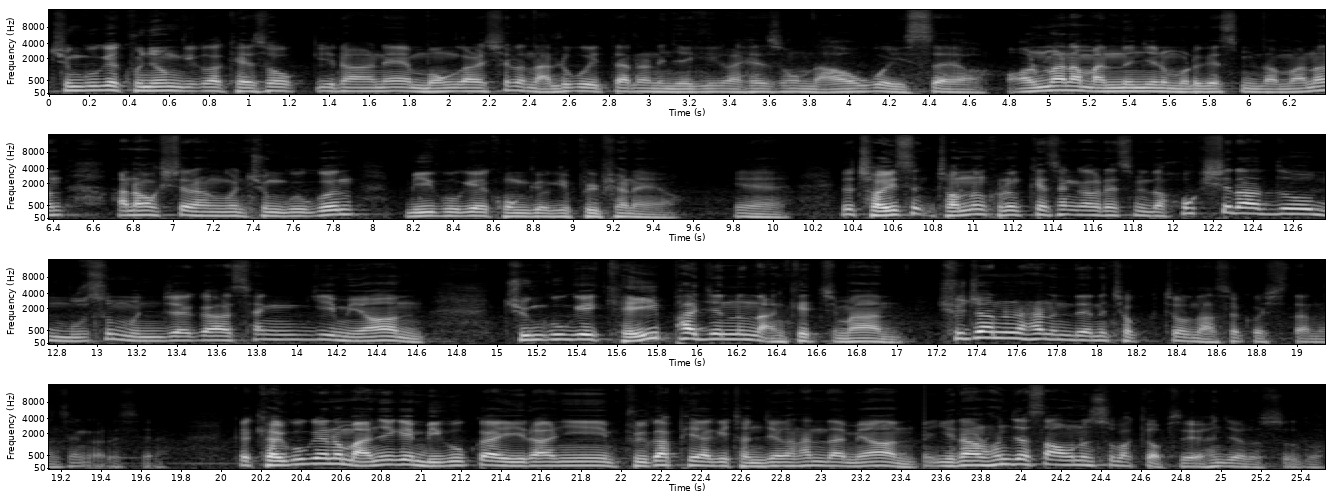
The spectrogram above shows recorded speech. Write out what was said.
중국의 군용기가 계속 이란에 뭔가를 실어 나르고 있다는 얘기가 계속 나오고 있어요. 얼마나 맞는지는 모르겠습니다만은 하나 확실한 건 중국은 미국의 공격이 불편해요. 예. 저희 저는 그렇게 생각을 했습니다. 혹시라도 무슨 문제가 생기면 중국이 개입하지는 않겠지만 휴전을 하는 데는 적극적으로 나설 것이다는 생각을 했어요. 그러니까 결국에는 만약에 미국과 이란이 불가피하게 전쟁을 한다면 이란 혼자 싸우는 수밖에 없어요 현재로서도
